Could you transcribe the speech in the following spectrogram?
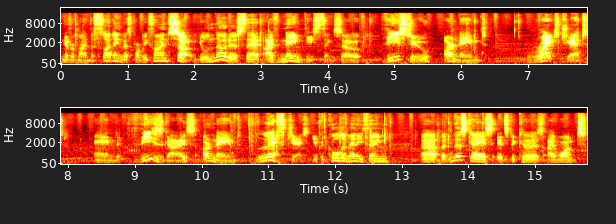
never mind the flooding, that's probably fine. So, you'll notice that I've named these things. So, these two are named right jet, and these guys are named left jet. You could call them anything, uh, but in this case, it's because I want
